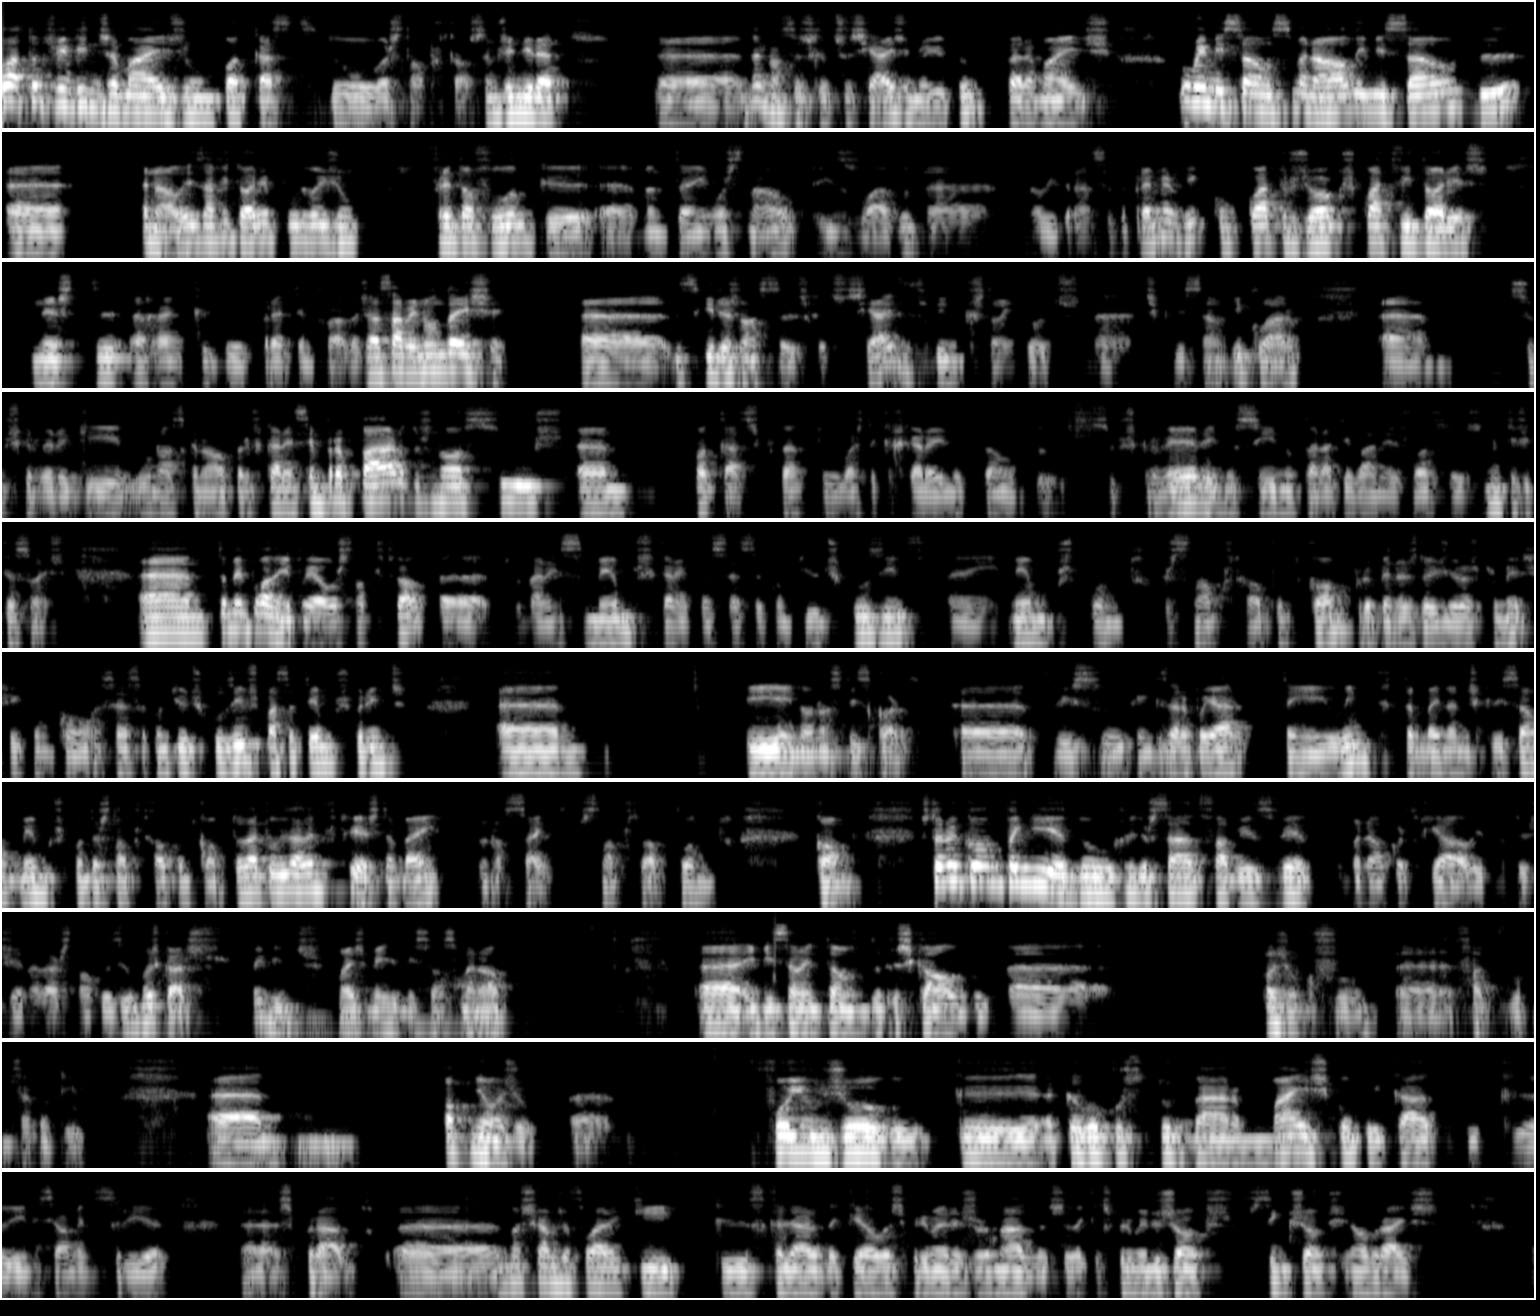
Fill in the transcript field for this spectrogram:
Olá a todos, bem-vindos a mais um podcast do Arsenal Portugal. Estamos em direto uh, nas nossas redes sociais e no YouTube para mais uma emissão semanal, emissão de uh, análise à vitória por 2-1, frente ao Fulham, que uh, mantém o Arsenal isolado na, na liderança da Premier League, com quatro jogos, quatro vitórias neste arranque de pré-temporada. Já sabem, não deixem uh, de seguir as nossas redes sociais, os links estão em todos na descrição e, claro, uh, subscrever aqui o nosso canal para ficarem sempre a par dos nossos um, podcasts. Portanto, basta carregar aí no botão de subscrever e no sino para ativarem as vossas notificações. Um, também podem apoiar o Arsenal Portugal, uh, tornarem-se membros, ficarem com acesso a conteúdo exclusivo em membros.arsenalportugal.com por apenas 2 euros por mês. Ficam com acesso a conteúdos exclusivos, passatempos, brindes uh, e ainda o nosso Discord. Uh, por isso, quem quiser apoiar, tem aí o link também na descrição, membros.arsenalportugal.com. Toda a atualidade em português também no nosso site, arsenalportugal.com. Estou na companhia do regressado Fábio Azevedo, do Manuel Corte Real e do Matheus Gena da Arsenal Brasil. Meus caros, bem-vindos. Mais uma emissão semanal. Uh, emissão então de rescaldo uh, ao jogo Fu. Uh, Fábio, vou começar contigo. Uh, opinião jogo. Uh, foi um jogo que acabou por se tornar mais complicado do que inicialmente seria uh, esperado. Uh, nós chegámos a falar aqui que, se calhar, daquelas primeiras jornadas, daqueles primeiros jogos, cinco jogos inaugurais,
